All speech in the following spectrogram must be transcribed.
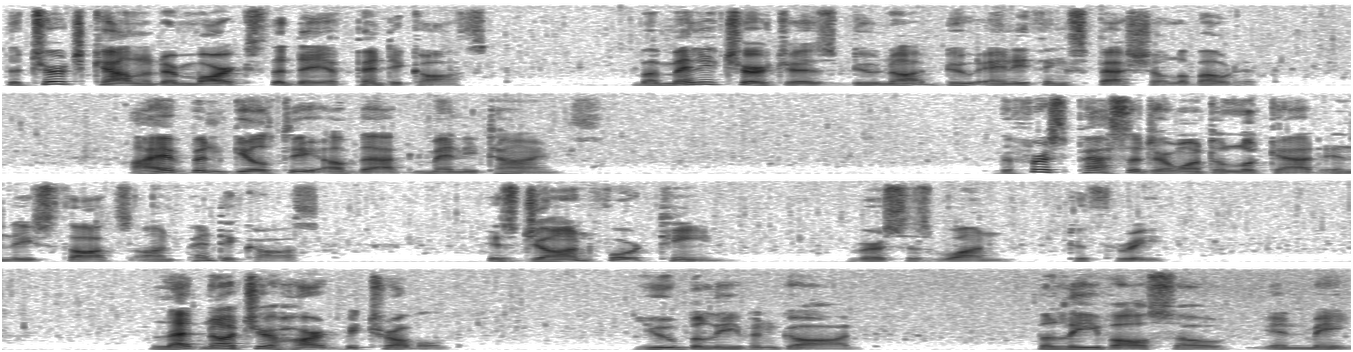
The church calendar marks the day of Pentecost, but many churches do not do anything special about it. I have been guilty of that many times. The first passage I want to look at in these thoughts on Pentecost is John 14, verses 1 to 3. Let not your heart be troubled. You believe in God, believe also in me.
